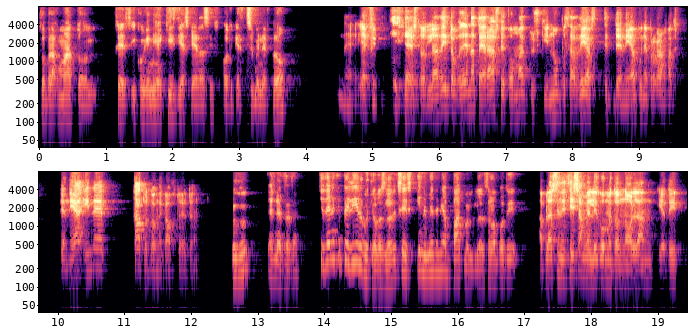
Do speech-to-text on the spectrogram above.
των πραγμάτων ξέρεις, οικογενειακής διασκέδασης, ό,τι και σημαίνει αυτό. Ναι, εφηβική έστω. Δηλαδή, το, ένα τεράστιο κομμάτι του σκηνού που θα δει αυτή την ταινία, που είναι προγραμματισμένη ταινία, είναι κάτω των 18 ετών. Mm-hmm. Ε, ναι, βέβαια. Και δεν είναι και περίεργο κιόλας. Δηλαδή, ξέρεις, είναι μια ταινία Batman. Δηλαδή, θέλω να πω ότι. Απλά συνηθίσαμε λίγο με τον Νόλαν, γιατί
